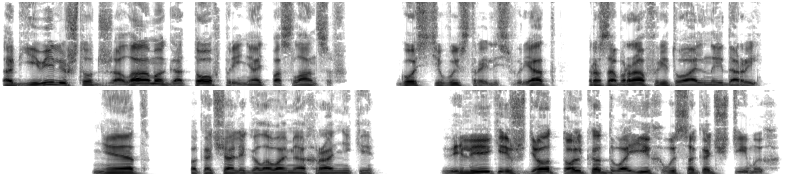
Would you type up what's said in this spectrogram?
Объявили, что Джалама готов принять посланцев. Гости выстроились в ряд, разобрав ритуальные дары. «Нет», — покачали головами охранники, — «Великий ждет только двоих высокочтимых».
